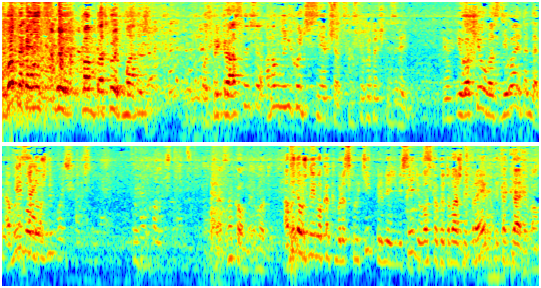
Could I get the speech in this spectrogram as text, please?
И вот, наконец, вы, к вам подходит менеджер. Вот прекрасно все. А вам ну, не хочется с ней общаться, с какой точки зрения. И, и вообще у вас дела и так далее. А вы его должны... Да, знакомые, вот. А вы должны его как бы раскрутить, привлечь к беседе, у вас какой-то важный проект и так далее. Вам.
